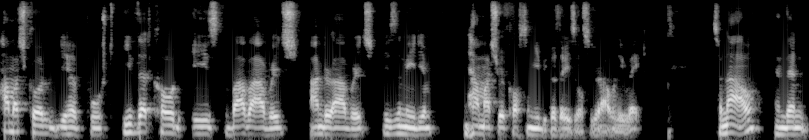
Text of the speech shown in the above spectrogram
how much code you have pushed, if that code is above average, under average, is the medium, and how much you're costing me because there is also your hourly rate. So now, and then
